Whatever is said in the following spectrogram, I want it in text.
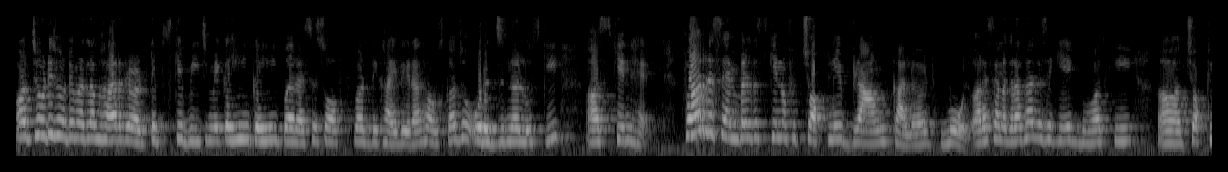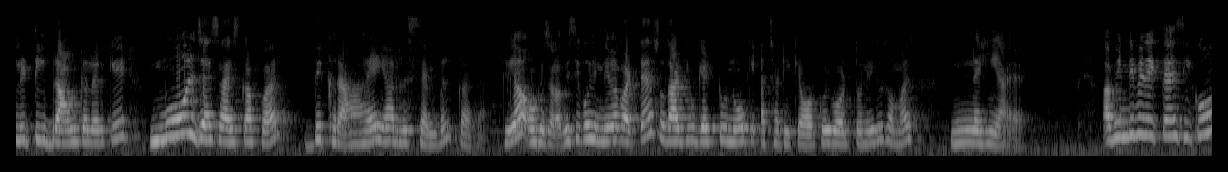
और छोटे छोटे मतलब हर टिप्स के बीच में कहीं कहीं पर ऐसे सॉफ्ट फर दिखाई दे रहा था उसका, जो ओरिजिनल उसकी स्किन है। Fur resemble the skin of a chocolate brown coloured mole और ऐसा लग रहा था जैसे कि एक बहुत ही चॉकलेटी ब्राउन कलर के मोल जैसा इसका फर दिख रहा है या रिसेंबल कर रहा है। क्लियर ओके चलो, अब इसी को हिंदी में पढ़ते हैं so that you get to know कि अच्छा ठीक है, और कोई वर्ड तो नहीं जो समझ नहीं आया है। अब हिंदी में देखते हैं इसी को।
